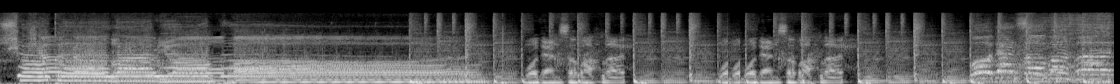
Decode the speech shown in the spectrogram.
Şakalar yapar Modern Sabahlar Modern Sabahlar Modern Sabahlar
